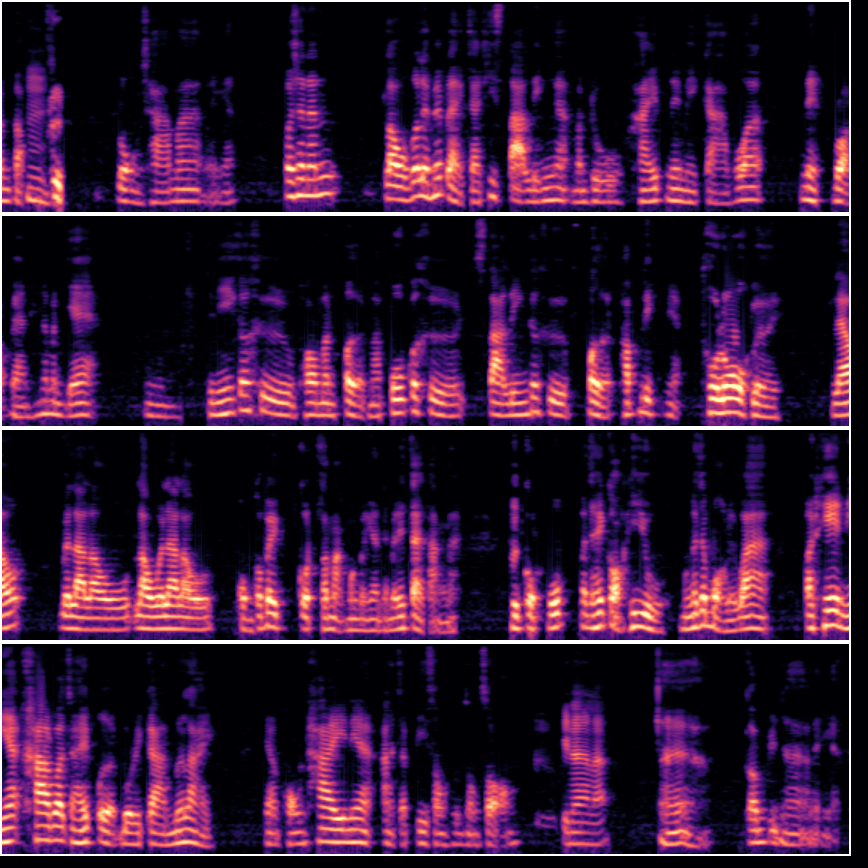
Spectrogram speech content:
มันแบบอืมพรึดลงช้ามากอะไรเงี้ย เพราะฉะนั้น เราก็เลยไม่แปลกใจที่ Starlink อะมันดูไฮป์ในอเมริกา เพราะว่าเน็ตบรอดแบนด์ที่นั่นมันแย่อืมทีนี้ก็คือพอมันเปิดมาปุ๊บก็คือ Starlink ก็คือเปิด Public เนี่ยทั่วโลกเลย แล้วเวลาเราเราเวลาเราผมก็ไปกดสมัครมันเหมือนกันแต่ไม่ได้จ่ายตังค์นะคือกดปุ๊บมันจะให้กรอกที่อยู่ มันก็จะบอกเลยว่าประเทศเนี้ยคาดว่าจะให้เปิดบริการเมื่อไหร่ อย่างของไทยเนี่ยอาจจะปี 2022 ปีหน้าละอ่าก็ปีหน้าอะไรเงี้ย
